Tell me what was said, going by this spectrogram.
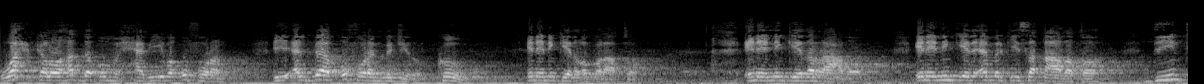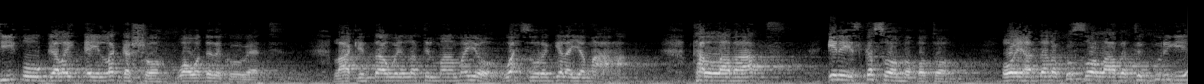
wax kaloo hadda umu xabiiba u furan iyo albaab u furan ma jiro. Kow inay ninkeeda oggolaato inay ninkeeda raacdo inay ninkeeda amarkiisa qaadato diintii uu galay ay la gasho waa waddada koowaad. Laakiin taa way la tilmaamayo wax suuragelaya ma aha. Ta labaad inay iska soo noqoto oo ay haddana ku soo laabato gurigii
